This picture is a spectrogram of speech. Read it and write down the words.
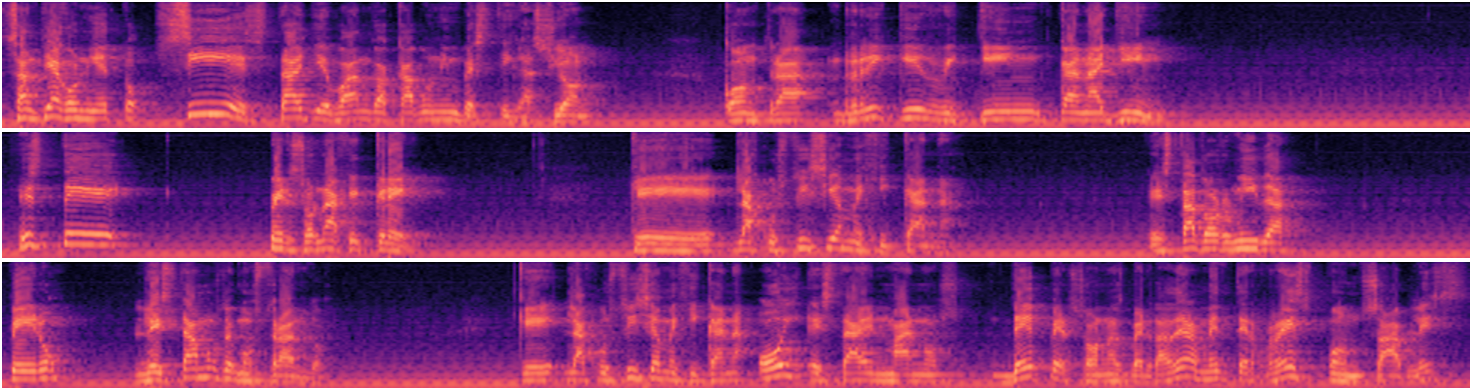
Santiago Nieto sí está llevando a cabo una investigación contra Ricky Riquín Canallín. Este personaje cree que la justicia mexicana está dormida, pero le estamos demostrando que la justicia mexicana hoy está en manos de personas verdaderamente responsables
